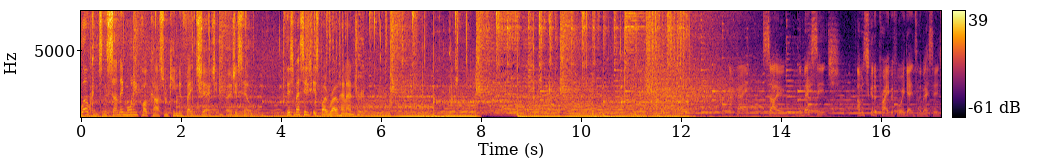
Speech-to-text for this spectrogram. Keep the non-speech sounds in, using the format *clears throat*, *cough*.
Welcome to the Sunday morning podcast from Kingdom Faith Church in Burgess Hill. This message is by Rohan Andrew. Okay, so the message. I'm just going to pray before we get into the message.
